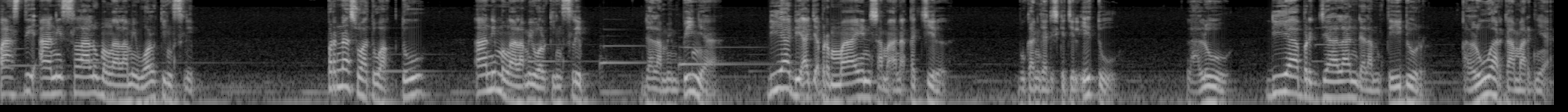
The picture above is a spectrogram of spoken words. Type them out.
pasti Ani selalu mengalami walking sleep. Pernah suatu waktu Ani mengalami walking sleep. Dalam mimpinya, dia diajak bermain sama anak kecil, bukan gadis kecil itu. Lalu dia berjalan dalam tidur keluar kamarnya.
